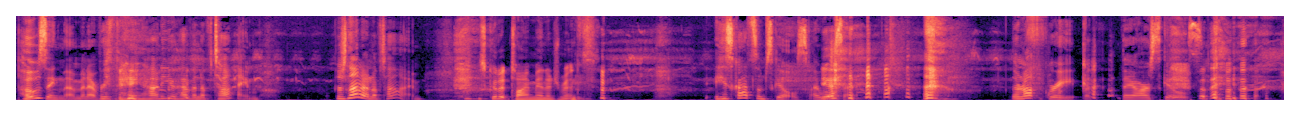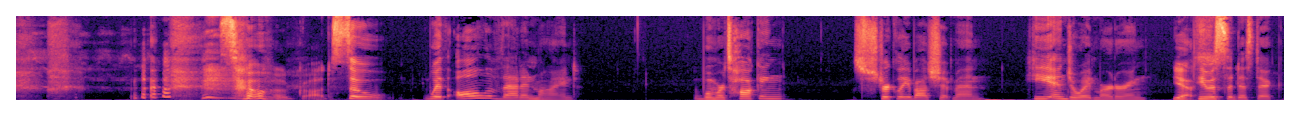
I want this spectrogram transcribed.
posing them and everything. How do you have enough time? There's not enough time. He's good at time management. He's got some skills, I will Yeah. say. They're not great, but they are skills. so, oh God. so with all of that in mind, when we're talking strictly about Shipman, he enjoyed murdering. Yes. He was sadistic.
